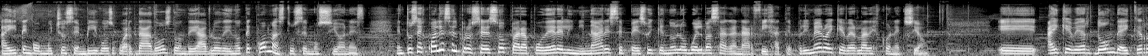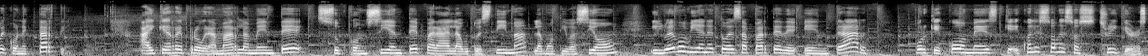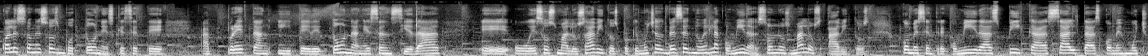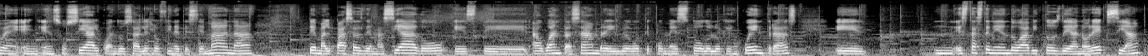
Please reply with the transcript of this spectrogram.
Ahí tengo muchos en vivos guardados donde hablo de no te comas tus emociones. Entonces, ¿cuál es el proceso para poder eliminar ese peso y que no lo vuelvas a ganar? Fíjate, primero hay que ver la desconexión. Eh, hay que ver dónde hay que reconectarte. Hay que reprogramar la mente subconsciente para la autoestima, la motivación y luego viene toda esa parte de entrar porque comes, cuáles son esos triggers, cuáles son esos botones que se te apretan y te detonan esa ansiedad eh, o esos malos hábitos, porque muchas veces no es la comida, son los malos hábitos. Comes entre comidas, picas, saltas, comes mucho en, social cuando sales los fines de semana te malpasas demasiado, este, aguantas hambre y luego te comes todo lo que encuentras. Eh, estás teniendo hábitos de anorexia,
